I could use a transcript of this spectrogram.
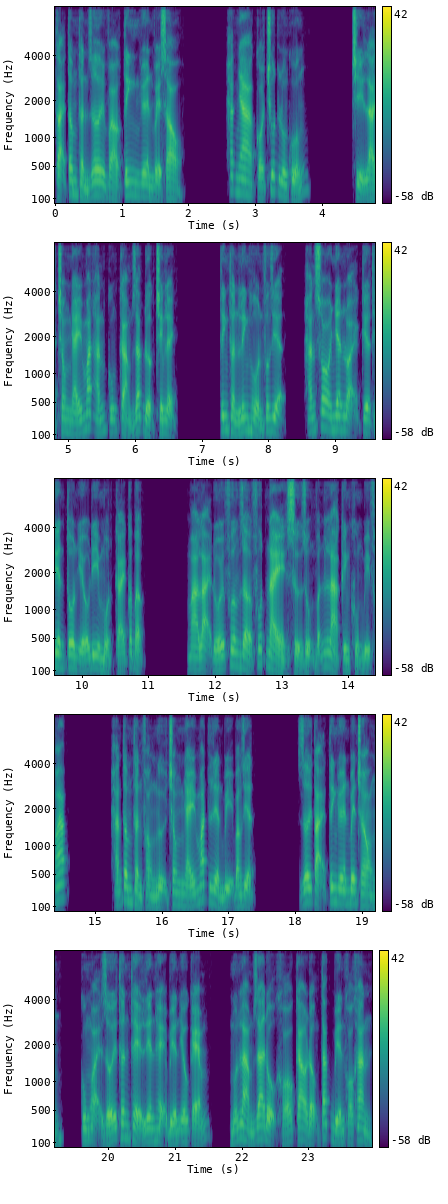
tại tâm thần rơi vào tinh nguyên về sau, Hắc Nha có chút luống cuống. Chỉ là trong nháy mắt hắn cũng cảm giác được chênh lệch. Tinh thần linh hồn phương diện, hắn so nhân loại kia thiên tôn yếu đi một cái cấp bậc. Mà lại đối phương giờ phút này sử dụng vẫn là kinh khủng bí pháp. Hắn tâm thần phòng ngự trong nháy mắt liền bị băng diệt. Rơi tại tinh nguyên bên trong, cùng ngoại giới thân thể liên hệ biến yếu kém, muốn làm ra độ khó cao động tác biến khó khăn.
